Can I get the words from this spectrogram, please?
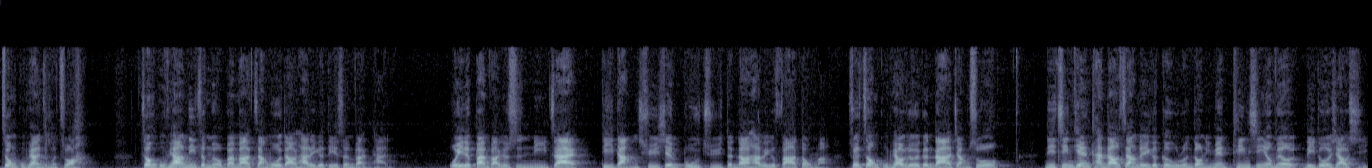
这种股票你怎么抓？这种股票你怎么有办法掌握到它的一个跌升反弹？唯一的办法就是你在低档区先布局，等到它的一个发动嘛。所以这种股票我就会跟大家讲说。你今天看到这样的一个个股轮动里面，停薪有没有利多的消息？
